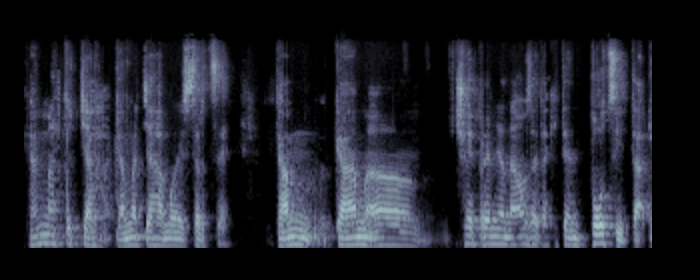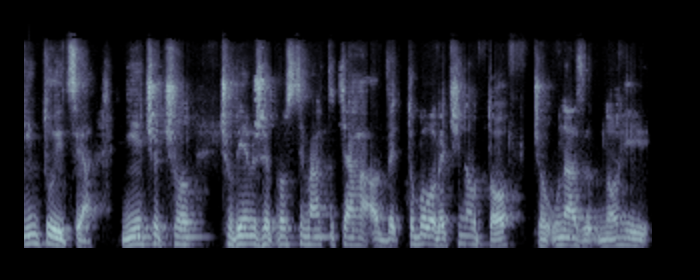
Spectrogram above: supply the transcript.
kam ma to ťaha, kam ma ťaha moje srdce, kam, kam čo je pre mňa naozaj taký ten pocit, tá intuícia, niečo, čo, čo viem, že proste ma to ťaha. Ale to bolo väčšinou to, čo u nás mnohí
